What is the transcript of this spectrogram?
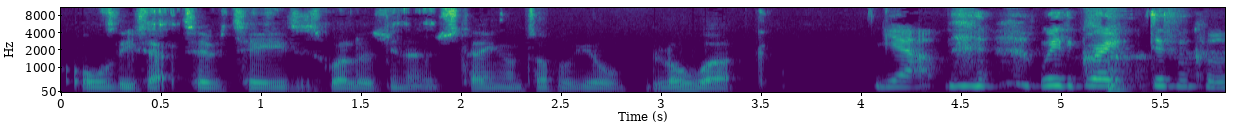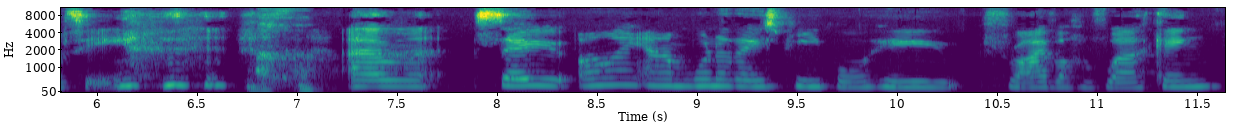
all these activities as well as you know staying on top of your law work? Yeah, with great difficulty. um, so I am one of those people who thrive off of working,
